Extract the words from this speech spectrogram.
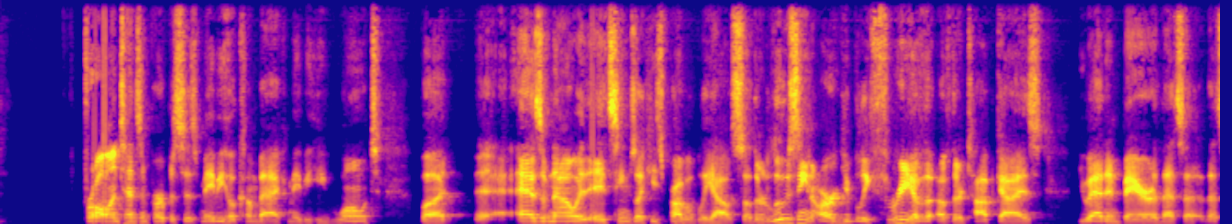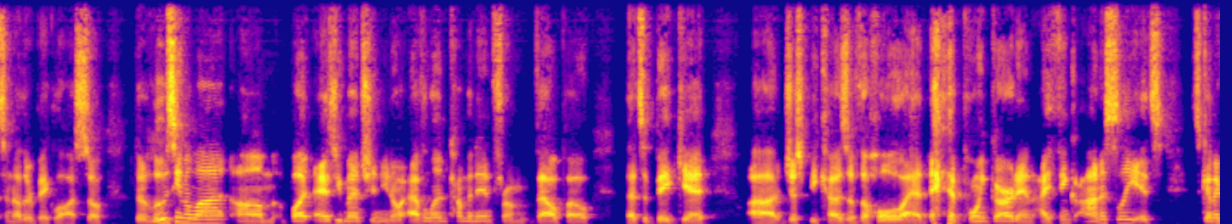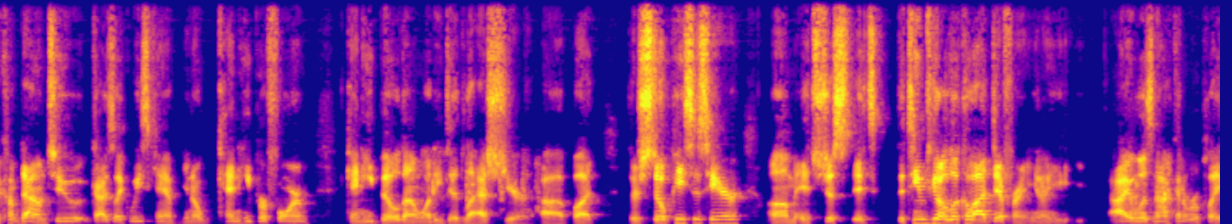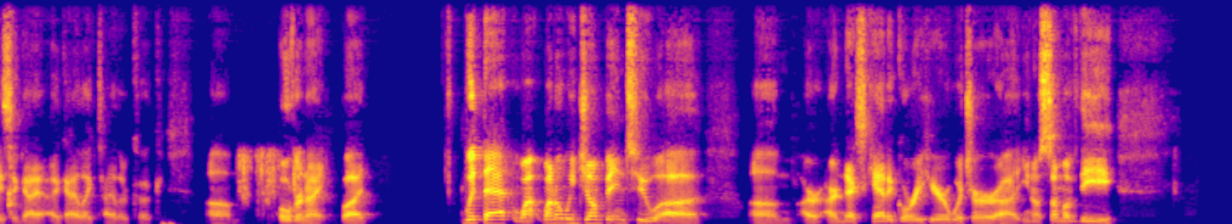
for all intents and purposes, maybe he'll come back, maybe he won't. But uh, as of now, it, it seems like he's probably out. So they're losing arguably three of, the, of their top guys. You add in Baer, that's a that's another big loss. So they're losing a lot. Um, but as you mentioned, you know, Evelyn coming in from Valpo, that's a big get uh, just because of the hole at, point guard. And I think honestly, it's it's going to come down to guys like Wieskamp. You know, can he perform? Can he build on what he did last year? Uh, but there's still pieces here. Um, it's just it's the team's going to look a lot different. You know, you, Iowa's not going to replace a guy a guy like Tyler Cook um, overnight. But with that, why, why don't we jump into uh, um, our, our next category here, which are uh, you know some of the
